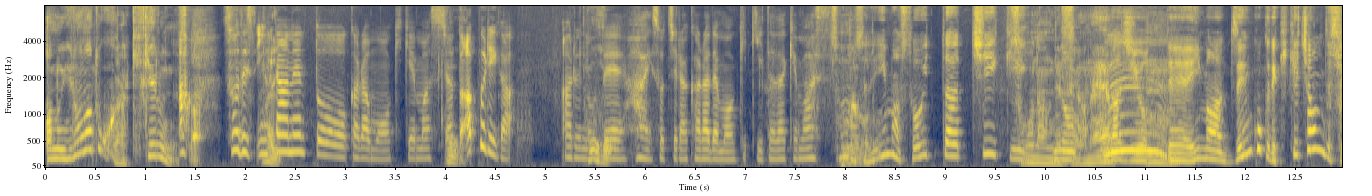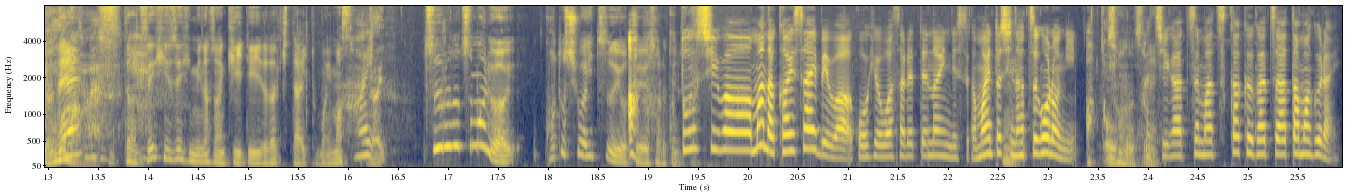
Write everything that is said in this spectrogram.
あのいろんなとこから聞けるんですか？そうです。イはい。ンターネットからも聞けますし、ほうあとアプリがあるのほうで、はい、そちらからでもお聞きいただけます。そうですね今そういった地域そうなんですよのねラジオって今全国で聞けちゃうんですよね。そうなんですだぜひぜひ皆さん聞いていただきたいと思います。はい。はい。ツールドつまりは今年はいつ予定されてるん今ですか？年はまだ開催日は公表はされてないんですが、毎年夏頃にあ、そうなんですね。8月末か9月頭ぐらい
